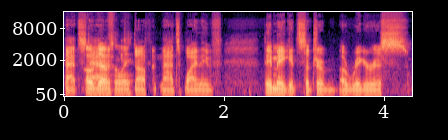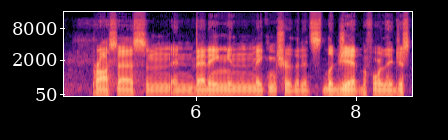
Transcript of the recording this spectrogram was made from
that Oh, status and stuff, and that's why they've they make it such a, a rigorous process and and vetting and making sure that it's legit before they just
